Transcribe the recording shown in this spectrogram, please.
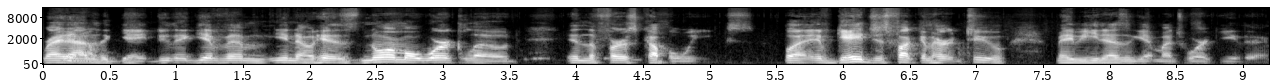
right out of the gate. Do they give him you know his normal workload in the first couple weeks? But if Gage is fucking hurt too, maybe he doesn't get much work either.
